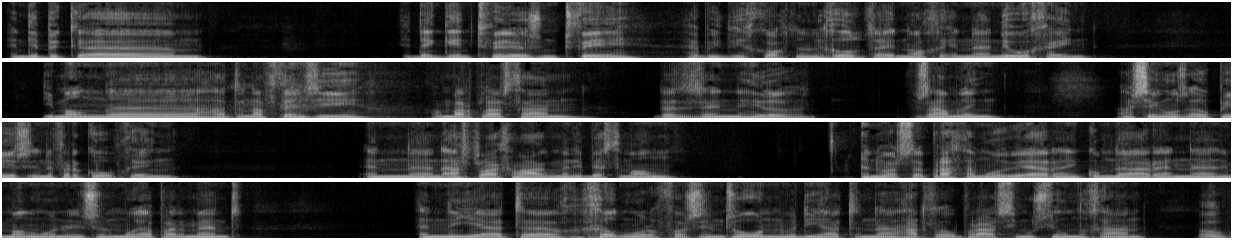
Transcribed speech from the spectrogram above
En die heb ik, eh, ik denk in 2002, heb ik die gekocht in de gulden tijd nog, in uh, Nieuwegein. Die man eh, had een advertentie op Marktplaats staan, dat is een hele verzameling aan singles en LP's in de verkoop ging. En eh, een afspraak gemaakt met die beste man. En het was prachtig mooi weer en ik kom daar en die man woonde in zo'n mooi appartement. En die had geld nodig voor zijn zoon, want die had een hartoperatie moest hij ondergaan. Oh,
